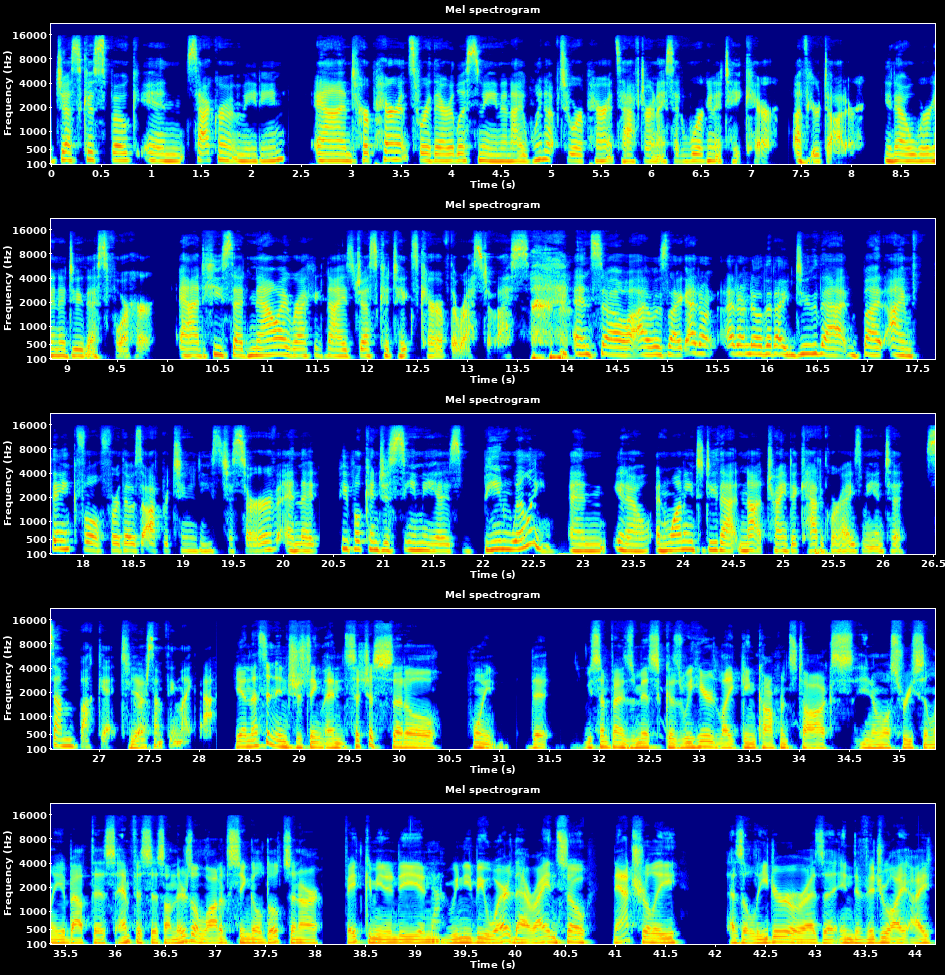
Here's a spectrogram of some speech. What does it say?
Jessica spoke in sacrament meeting and her parents were there listening. And I went up to her parents after and I said, we're going to take care of your daughter. You know, we're going to do this for her. And he said, now I recognize Jessica takes care of the rest of us. and so I was like, I don't, I don't know that I do that, but I'm thankful for those opportunities to serve and that people can just see me as being willing and, you know, and wanting to do that, not trying to categorize me into some bucket Yeah. or something like that. Yeah, and that's an interesting and such a subtle point that we sometimes miss because we hear like in conference talks, you know, most recently about this emphasis on there's a lot of single adults in our faith community and Yeah. we need to be aware of that, right? And so naturally, as a leader or as an individual, I, I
